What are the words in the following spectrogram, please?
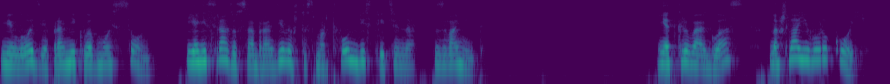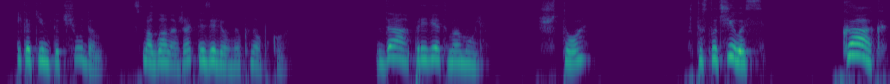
Мелодия проникла в мой сон, и я не сразу сообразила, что смартфон действительно звонит. Не открывая глаз, нашла его рукой и каким-то чудом смогла нажать на зеленую кнопку. «Да, привет, мамуль». «Что? Что случилось? Как?»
